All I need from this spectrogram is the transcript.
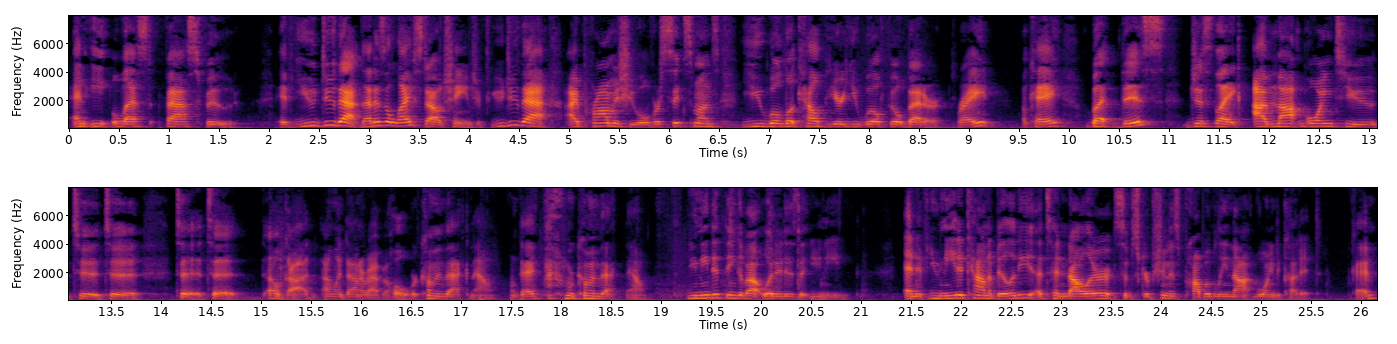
and eat less fast food. If you do that that is a lifestyle change. If you do that i promise you over six months you will look healthier you will feel better right? Okay? But this just like i'm not going to to to to to oh God, I went down a rabbit hole. We're coming back now. Okay. We're coming back now. You need to think about what it is that you need. And if you need accountability, a $10 subscription is probably not going to cut it. Okay.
